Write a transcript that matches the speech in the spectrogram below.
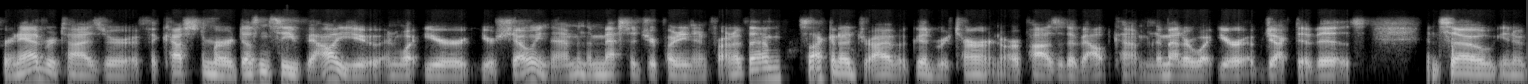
For an advertiser, if the customer doesn't see value in what you're you're showing them and the message you're putting in front of them, it's not going to drive a good return or a positive outcome no matter what your objective is. And so, you know,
